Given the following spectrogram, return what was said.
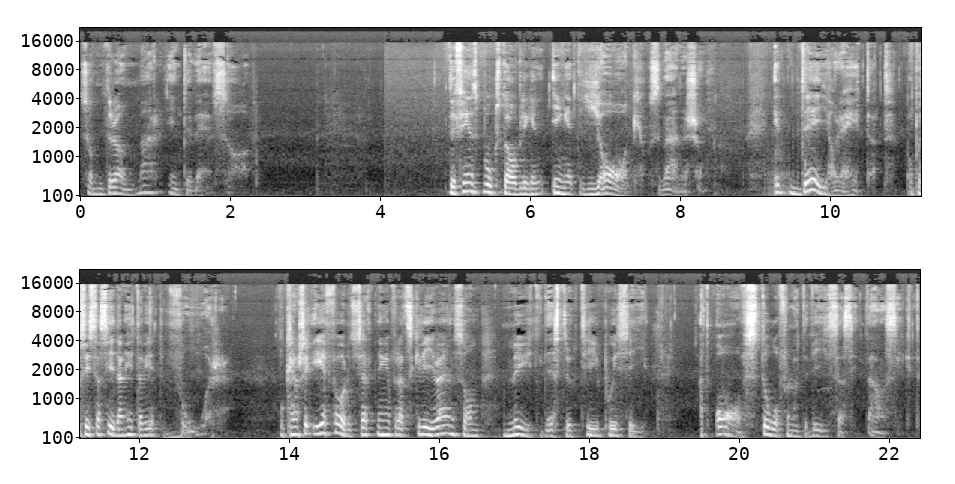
som drömmar inte vävs av. Det finns bokstavligen inget jag hos Wernersson. Ett dig har jag hittat. Och på sista sidan hittar vi ett vår. Och kanske är förutsättningen för att skriva en sån mytdestruktiv poesi att avstå från att visa sitt ansikte.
